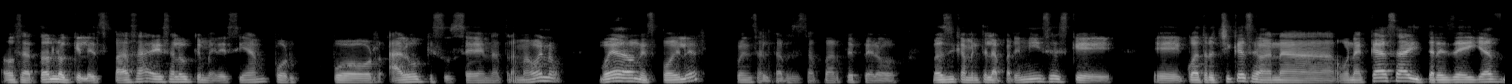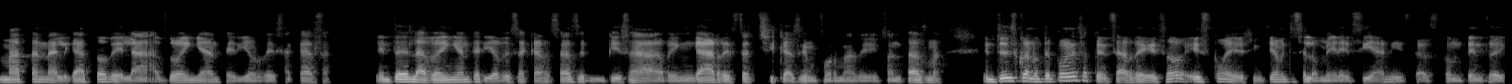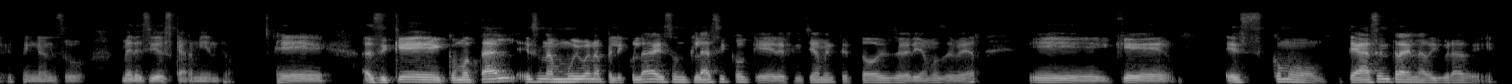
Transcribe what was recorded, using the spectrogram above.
o sea, todo lo que les pasa es algo que merecían por, por algo que sucede en la trama. Bueno, voy a dar un spoiler, pueden saltarse esa parte, pero básicamente la premisa es que eh, cuatro chicas se van a una casa y tres de ellas matan al gato de la dueña anterior de esa casa. Entonces la dueña anterior de esa casa se empieza a vengar de estas chicas en forma de fantasma. Entonces cuando te pones a pensar de eso, es como definitivamente se lo merecían y estás contento de que tengan su merecido escarmiento. Eh, así que como tal, es una muy buena película, es un clásico que definitivamente todos deberíamos de ver y que es como te hace entrar en la vibra de,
